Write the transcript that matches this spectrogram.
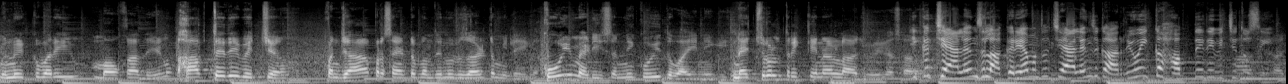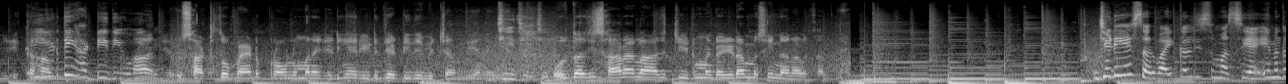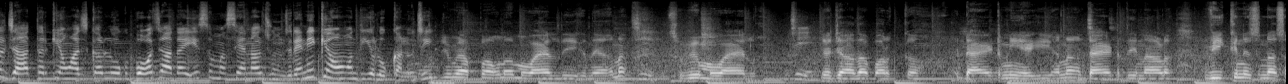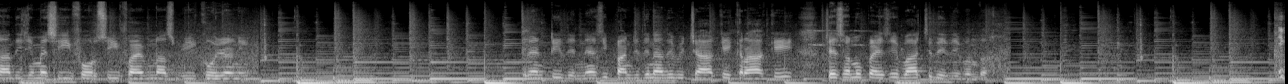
ਮੈਨੂੰ ਇੱਕ ਵਾਰੀ ਮੌਕਾ ਦੇਣ। ਹਫ਼ਤੇ ਦੇ ਵਿੱਚ 50% ਬੰਦੇ ਨੂੰ ਰਿਜ਼ਲਟ ਮਿਲੇਗਾ। ਕੋਈ ਮੈਡੀਸਨ ਨਹੀਂ ਕੋਈ ਦਵਾਈ ਨਹੀਂ ਗੀ। ਨੈਚੁਰਲ ਤਰੀਕੇ ਨਾਲ ਇਲਾਜ ਹੋਏਗਾ ਸਾਰਾ। ਇੱਕ ਚੈਲੰਜ ਲੱਗ ਰਿਹਾ ਮਤਲਬ ਚੈਲੰਜ ਕਰ ਰਹੇ ਹੋ ਇੱਕ ਹਫ਼ਤੇ ਦੇ ਵਿੱਚ ਤੁਸੀਂ। ਹਾਂਜੀ, ਇੱਕ ਰੀੜ ਦੀ ਹੱਡੀ ਦੀ ਉਹ ਹਾਂਜੀ 60 ਤੋਂ 65 ਪ੍ਰੋਬਲਮਾਂ ਨੇ ਜਿਹੜੀਆਂ ਰੀੜ ਦੀ ਹੱਡੀ ਦੇ ਵਿੱਚ ਆਉਂਦੀਆਂ ਨੇ। ਜੀ ਜੀ ਜੀ। ਉਸ ਦਾ ਅਸੀਂ ਸਾਰਾ ਇਲਾਜ ਟ੍ਰੀਟਮੈਂਟ ਹੈ ਜਿਹੜਾ ਮਸ਼ੀਨਾਂ ਨਾਲ ਕਰਦੇ ਹਾਂ। ਜਿਹੜੀ ਇਹ ਸਰਵਾਈਕਲ ਦੀ ਸਮੱਸਿਆ ਹੈ ਇਹ ਮਤਲਬ ਜ਼ਿਆਦਾਤਰ ਕਿਉਂ ਅੱਜ ਕੱਲ੍ਹ ਲੋਕ ਬਹੁਤ ਜ਼ਿਆਦਾ ਇਹ ਸਮੱਸਿਆ ਨਾਲ ਜੂਝ ਰਹੇ ਨੇ? ਕਿਉਂ ਆਉਂਦੀ ਹੈ ਲੋਕਾਂ ਨੂੰ ਜੀ? ਜਿਵੇਂ ਆਪਾਂ ਹੁਣ ਮੋਬਾਈਲ ਦੇਖਦੇ ਆ ਹਨਾ? ਜੀ। ਸਵੇ ਮੋਬਾਈਲ ਜੀ। ਜਾਂ ਜ਼ਿਆਦਾ ਵਰਕ ਡਾਈਟ ਨਹੀਂ ਹੈਗੀ ਹਨਾ? ਡਾਈਟ ਦੇ ਨਾਲ ਵੀਕਨੈਸ ਨਸਾਂ ਦੀ ਜਿਵੇਂ C4 C5 ਨਸ ਵੀਕ ਹੋ ਜਾਣੀ। ਗਰੰਟੀ ਦਿੰਨੇ ਅਸੀਂ 5 ਦਿਨਾਂ ਦੇ ਵਿੱਚ ਆ ਕੇ ਕਰਾ ਕੇ ਤੇ ਸਾਨੂੰ ਪੈਸੇ ਬਾਅਦ ਚ ਦੇ ਦੇ ਬੰਦਾ।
